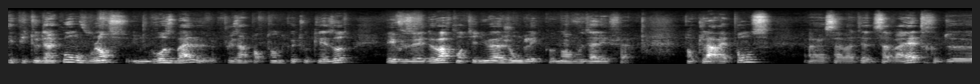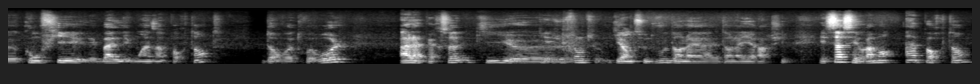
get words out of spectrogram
Et puis tout d'un coup, on vous lance une grosse balle, plus importante que toutes les autres, et vous allez devoir continuer à jongler. Comment vous allez faire? Donc la réponse, euh, ça, va être, ça va être de confier les balles les moins importantes dans votre rôle à la personne qui, euh, Qui est juste en dessous. qui est en dessous de vous dans la, dans la hiérarchie. Et ça, c'est vraiment important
